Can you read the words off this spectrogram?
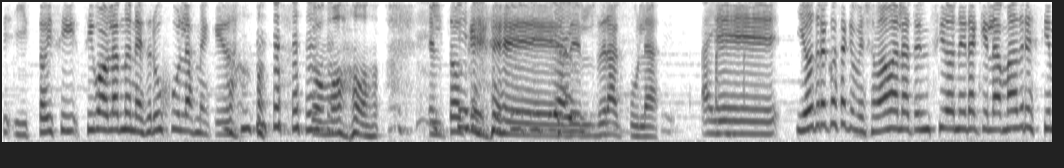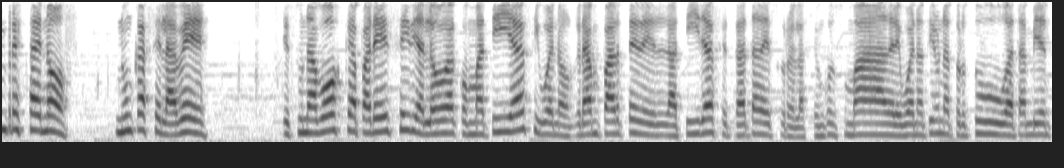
y estoy sigo hablando en esdrújulas, me quedó como el toque del Drácula. Eh, y otra cosa que me llamaba la atención era que la madre siempre está en off, nunca se la ve. Es una voz que aparece y dialoga con Matías y bueno, gran parte de la tira se trata de su relación con su madre. Bueno, tiene una tortuga también.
